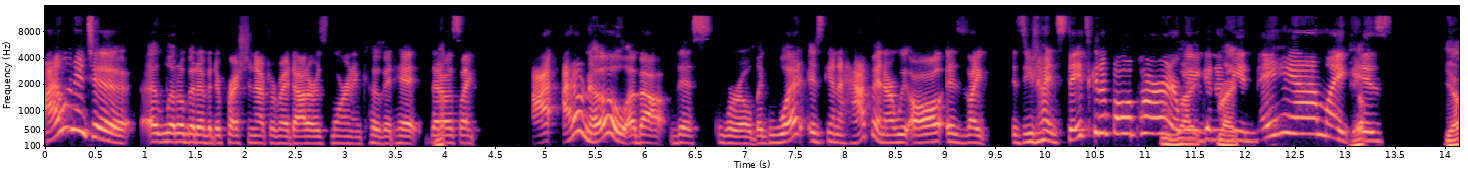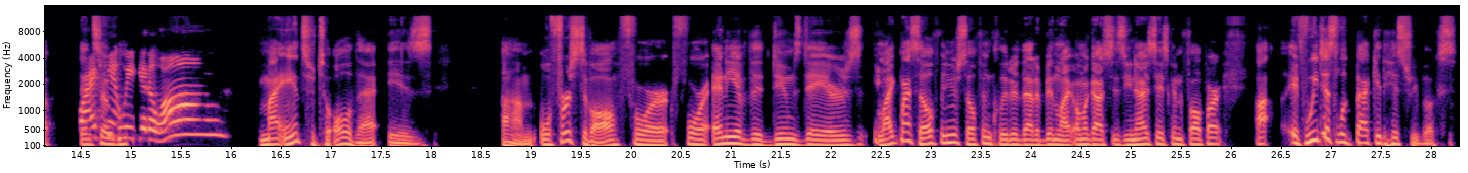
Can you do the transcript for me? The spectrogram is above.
I went into a little bit of a depression after my daughter was born and COVID hit that. I was like, I, I don't know about this world. Like, what is going to happen? Are we all, is like, is the United States going to fall apart? Are we Right, going to be in mayhem? Like, Yep. is, Yep. why so can't we get along? my answer to all of that is um well first of all for for any of the doomsdayers like myself and yourself included that have been like oh my gosh is the united states going to fall apart uh, if we just look back at history books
